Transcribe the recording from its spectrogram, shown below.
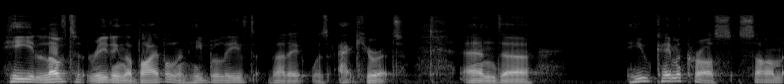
he loved reading the Bible and he believed that it was accurate. And uh, he came across Psalm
